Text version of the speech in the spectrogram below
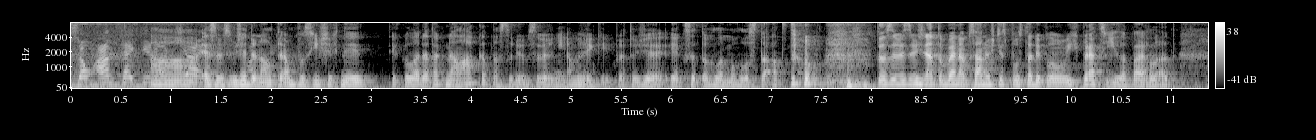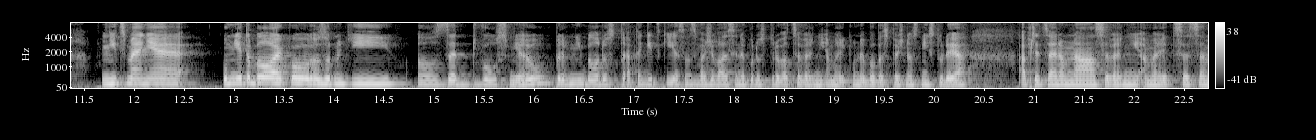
So I'm taking on A já si myslím, že Donald Trump musí všechny jako leda tak nalákat na studium Severní Ameriky, protože jak se tohle mohlo stát, to, to si myslím, že na to bude napsáno ještě spousta diplomových prací za pár let. Nicméně u mě to bylo jako rozhodnutí eh, ze dvou směrů. První bylo dost strategický, já jsem zvažovala, jestli nepůjdu studovat Severní Ameriku nebo bezpečnostní studia. A přece jenom na Severní Americe jsem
